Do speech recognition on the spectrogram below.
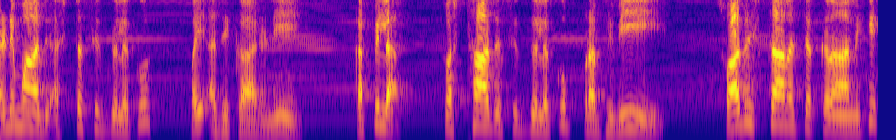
అణిమాది అష్టసిద్ధులకు పై అధికారిణి కపిల త్వష్టాది సిద్ధులకు ప్రభివి. స్వాధిష్టాన చక్రానికి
